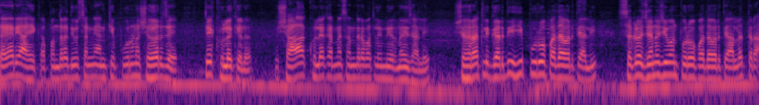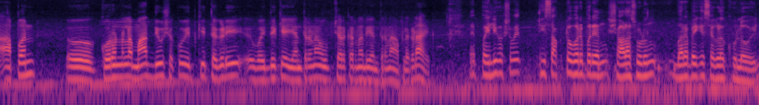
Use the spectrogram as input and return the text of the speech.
तयारी आहे का? पंधरा दिवसांनी आणखी पूर्ण शहर जे आहे ते खुलं केलं. शाळा खुल्या करण्यासंदर्भातले निर्णय झाले. शहरातली गर्दी ही पूर्वपदावरती आली. सगळं जनजीवन पूर्वपदावरती आलं. तर आपण कोरोनाला मात देऊ शकू इतकी तगडी वैद्यकीय यंत्रणा उपचार करणारी यंत्रणा आपल्याकडे आहे नाही पहिली गोष्ट म्हणजे तीस ऑक्टोबरपर्यंत शाळा सोडून बऱ्यापैकी सगळं खुलं होईल.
